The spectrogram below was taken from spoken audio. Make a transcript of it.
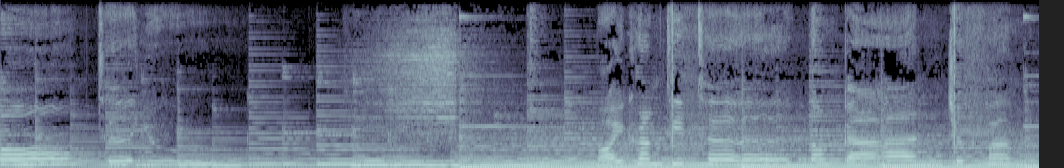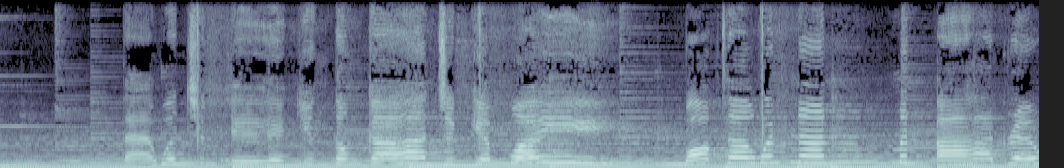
มอง บ่อยครั้งที่เธอต้องการจะฟัง แต่ว่าฉันเองยังต้องการจะเก็บไว้ บอกเธอวันนั้นมันอาจเร็ว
